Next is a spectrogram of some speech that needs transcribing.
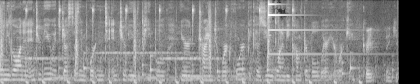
when you go on an interview, it's just as important to interview the people you're trying to work for because you want to be comfortable where you're working. Great. Thank you.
